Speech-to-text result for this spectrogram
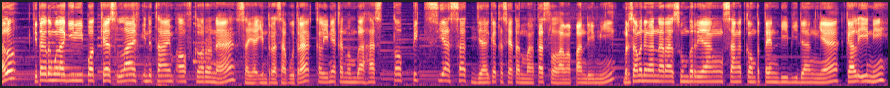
Halo, kita ketemu lagi di podcast Live in the Time of Corona. Saya Indra Saputra. Kali ini akan membahas topik siasat jaga kesehatan mata selama pandemi bersama dengan narasumber yang sangat kompeten di bidangnya. Kali ini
